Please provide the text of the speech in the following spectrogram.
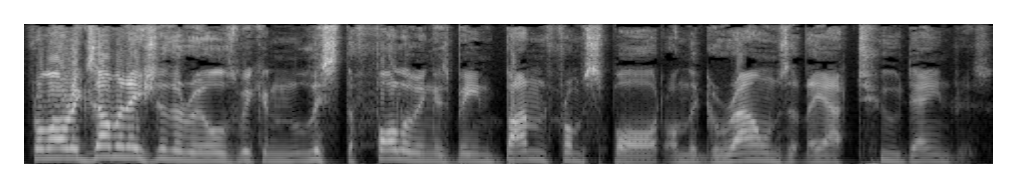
from our examination of the rules, we can list the following as being banned from sport on the grounds that they are too dangerous.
